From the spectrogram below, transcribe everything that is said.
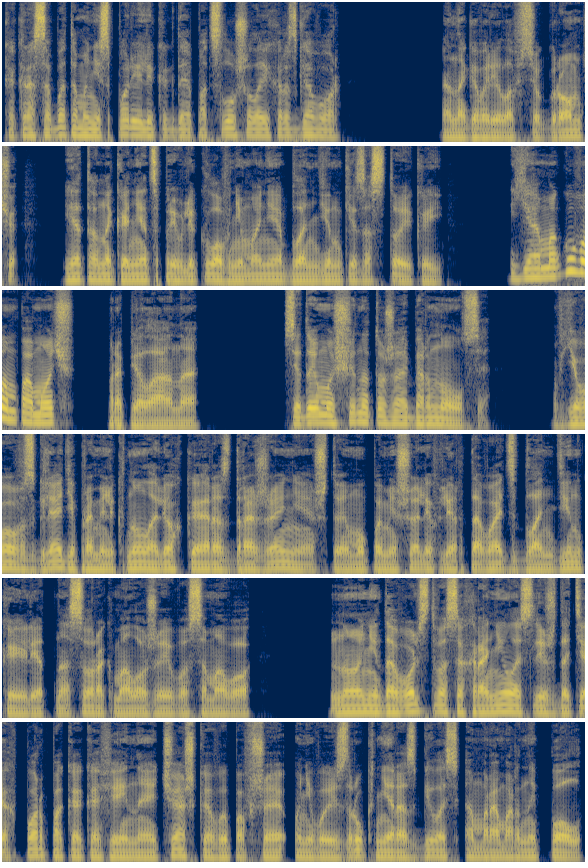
Как раз об этом они спорили, когда я подслушала их разговор». Она говорила все громче, и это, наконец, привлекло внимание блондинки за стойкой. «Я могу вам помочь?» — пропела она. Седой мужчина тоже обернулся. В его взгляде промелькнуло легкое раздражение, что ему помешали флиртовать с блондинкой лет на сорок моложе его самого. Но недовольство сохранилось лишь до тех пор, пока кофейная чашка, выпавшая у него из рук, не разбилась о мраморный пол.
